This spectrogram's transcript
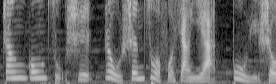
张公祖师肉身做佛像一案不予受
